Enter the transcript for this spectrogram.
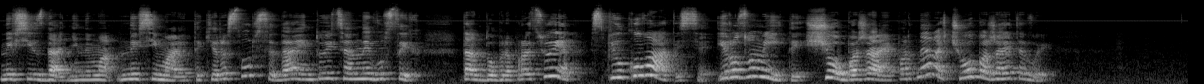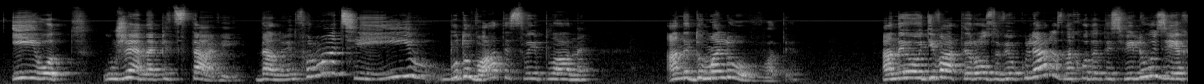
не всі здатні, не всі мають такі ресурси, да? інтуїція не в усіх так добре працює. Спілкуватися і розуміти, що бажає партнера, що бажаєте ви. І от уже на підставі даної інформації і будувати свої плани, а не домальовувати. А не одівати розові окуляри, знаходитись в ілюзіях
